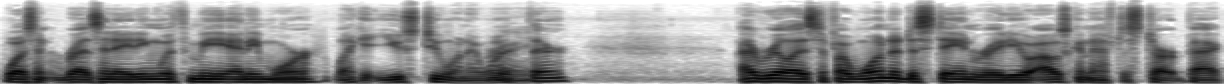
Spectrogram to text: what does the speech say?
wasn't resonating with me anymore, like it used to when I went Right. there. I realized if I wanted to stay in radio, I was going to have to start back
